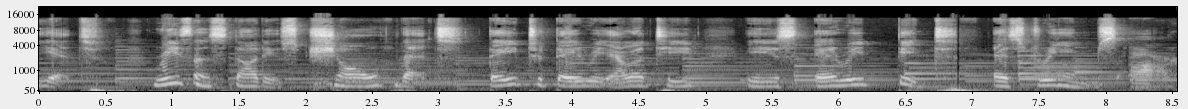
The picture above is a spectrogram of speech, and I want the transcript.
Yet, recent studies show that day-to-day reality is every bit as dreams are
